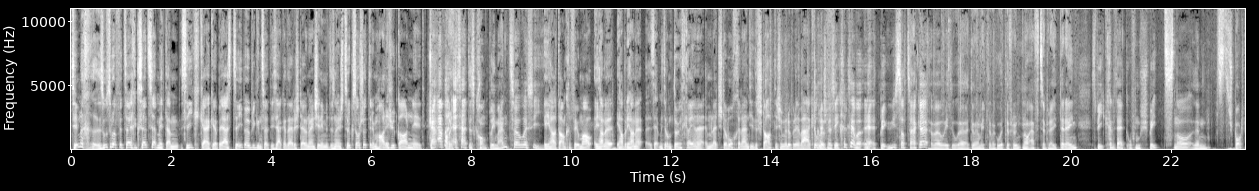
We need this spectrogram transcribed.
ziemlich ein Ausrufezeichen gesetzt hat mit dem Sieg gegen BSC. Übrigens, würde ich sagen, an dieser Stelle noch einmal, das noch zurück, so schütter im Haar ist er gar nicht. Gell, aber, aber, es hat ein Kompliment sollen sein. Ja, danke vielmals. Ich habe, eine, aber ich habe, es hat mich darum gedacht, ich am letzten Wochenende in der Stadt ist mir über den Weg Du hast mir sicher gesehen, weil, äh, bei uns sozusagen, weil ich du, äh, du mit einem guten Freund noch FC Breiterein Speaker hat, auf dem Spitz noch, den Sport,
